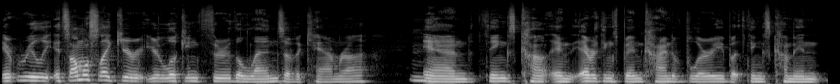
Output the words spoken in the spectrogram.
it really it's almost like you're you're looking through the lens of a camera and things come and everything's been kind of blurry but things come in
